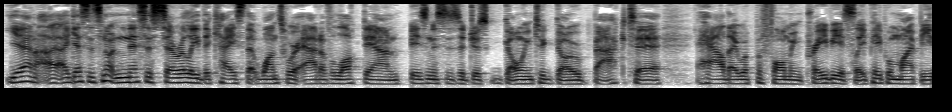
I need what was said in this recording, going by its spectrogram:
Yeah, and I, I guess it's not necessarily the case that once we're out of lockdown, businesses are just going to go back to how they were performing previously. People might be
